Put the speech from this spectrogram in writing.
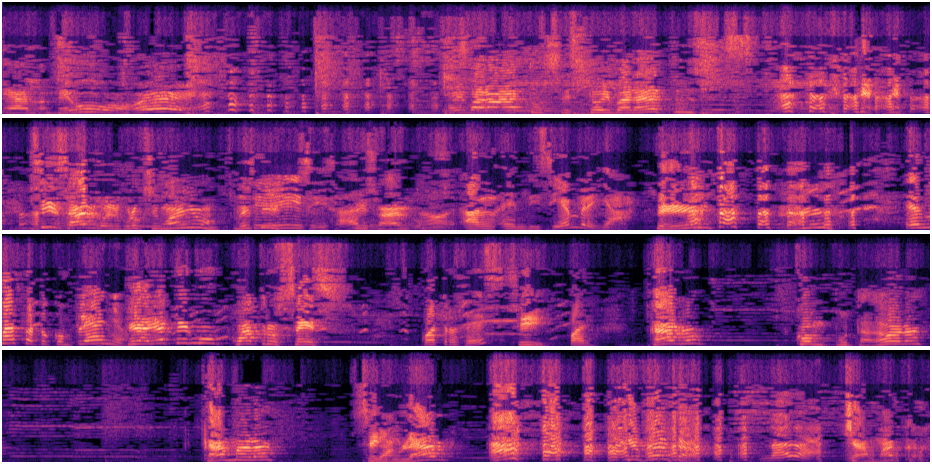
Mira donde hubo, eh. Estoy baratos, estoy baratos. sí salgo el próximo año. Betty. Sí, sí, salgo. Sí salgo. ¿no? Al- en diciembre ya. Sí. ¿eh? Es más, para tu cumpleaños. Mira, ya tengo cuatro Cs. ¿Cuatro Cs? Sí. ¿Cuál? Carro, computadora, cámara, celular. ¿Qué falta? Nada. Chamaca.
